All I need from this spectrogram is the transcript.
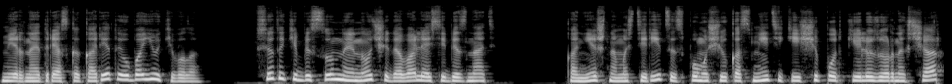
Мирная тряска кареты убаюкивала. Всё-таки бессонные ночи давали о себе знать. Конечно, мастерицы с помощью косметики и щепотки иллюзорных чар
